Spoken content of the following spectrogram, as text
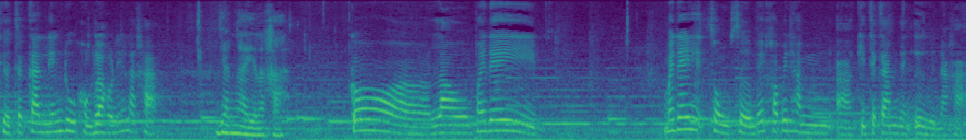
เกิดจากการเลี้ยงดูของเรานี่แหละค่ะ ยังไงล่ะคะ ก็เราไม่ได้ ไม่ได้ส่งเสริมให้เขาไปทำกิจกรรมอย่างอื่นนะคะ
